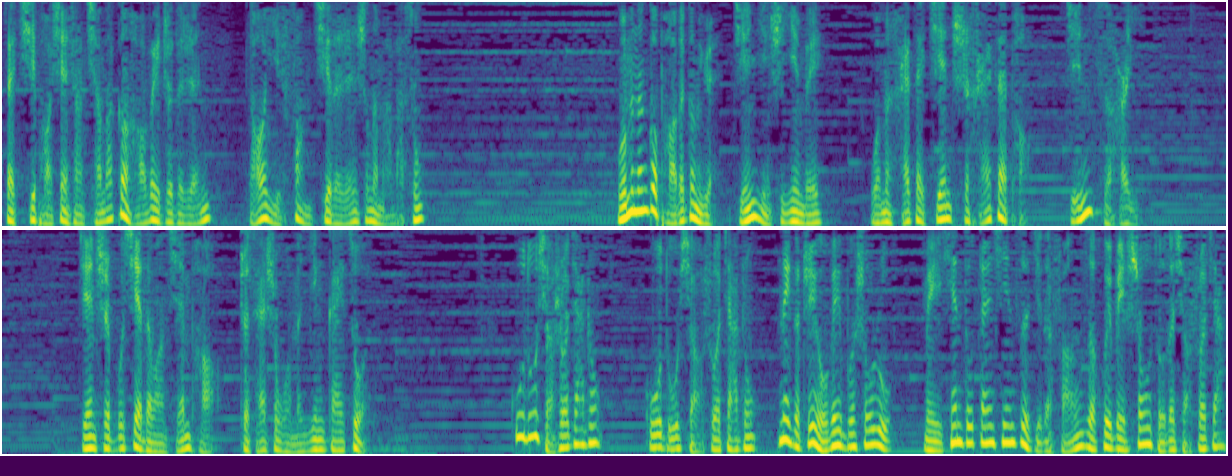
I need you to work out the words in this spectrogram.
在起跑线上抢到更好位置的人，早已放弃了人生的马拉松。我们能够跑得更远，仅仅是因为我们还在坚持，还在跑，仅此而已。坚持不懈的往前跑，这才是我们应该做的。孤独小说家中，孤独小说家中那个只有微薄收入，每天都担心自己的房子会被收走的小说家，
